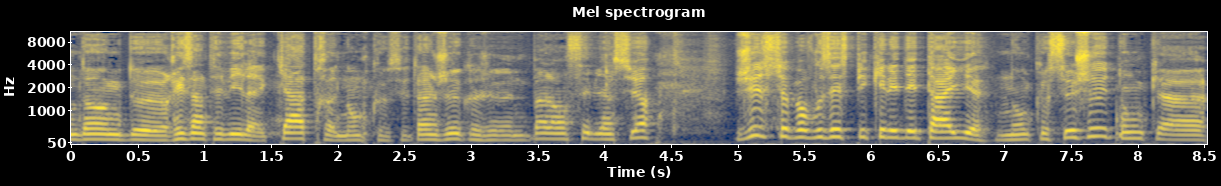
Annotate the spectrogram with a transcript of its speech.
donc de Resident Evil 4. Donc c'est un jeu que je de balancer bien sûr. Juste pour vous expliquer les détails. Donc ce jeu donc euh,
